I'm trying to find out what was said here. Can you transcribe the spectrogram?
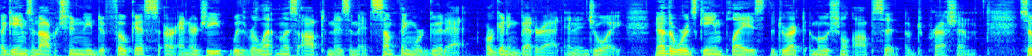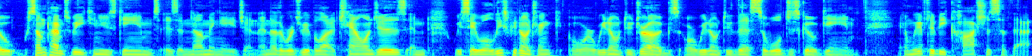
"A game's an opportunity to focus our energy with relentless optimism. It's something we're good at." or getting better at and enjoy. In other words, gameplay is the direct emotional opposite of depression. So sometimes we can use games as a numbing agent. In other words, we have a lot of challenges and we say, well, at least we don't drink or we don't do drugs or we don't do this, so we'll just go game. And we have to be cautious of that.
